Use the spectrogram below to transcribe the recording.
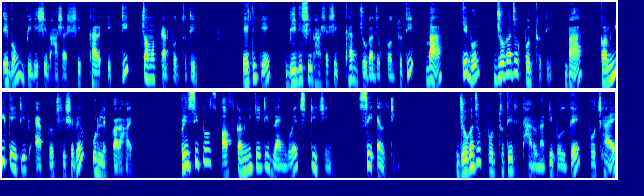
এবং বিদেশি ভাষা শিক্ষার একটি চমৎকার পদ্ধতি। এটিকে বিদেশি ভাষা শিক্ষার যোগাযোগ পদ্ধতি বা কেবল যোগাযোগ পদ্ধতি বা কমিউনিকেটিভ অ্যাপ্রোচ হিসেবেও উল্লেখ করা হয়। Principles of communicative language teaching CLT যোগাযোগ পদ্ধতির ধারণাটি বলতে বোঝায়,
